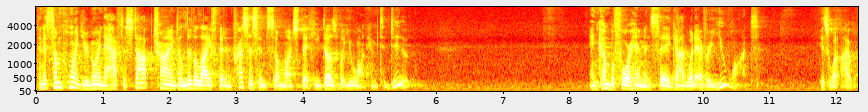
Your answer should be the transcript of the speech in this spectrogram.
then at some point you're going to have to stop trying to live a life that impresses Him so much that He does what you want Him to do. And come before Him and say, God, whatever you want is what I want.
